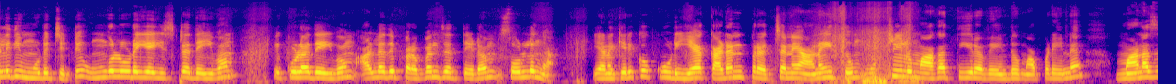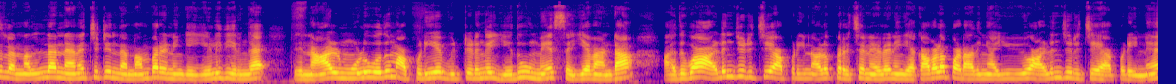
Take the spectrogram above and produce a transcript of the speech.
எழுதி முடிச்சுட்டு உங்களுடைய இஷ்ட தெய்வம் குலதெய்வம் அல்லது பிரபஞ்சத்திடம் சொல்லுங்கள் எனக்கு இருக்கக்கூடிய கடன் பிரச்சனை அனைத்தும் முற்றிலுமாக தீர வேண்டும் அப்படின்னு மனசில் நல்லா நினச்சிட்டு இந்த நம்பரை நீங்கள் எழுதிருங்க. இது நாள் முழுவதும் அப்படியே விட்டுடுங்க. எதுவுமே செய்ய வேண்டாம். அதுவாக அழிஞ்சிடுச்சு அப்படின்னாலும் பிரச்சனை இல்லை. நீங்கள் கவலைப்படாதீங்க. ஐயோ அழிஞ்சிருச்சே அப்படின்னு.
